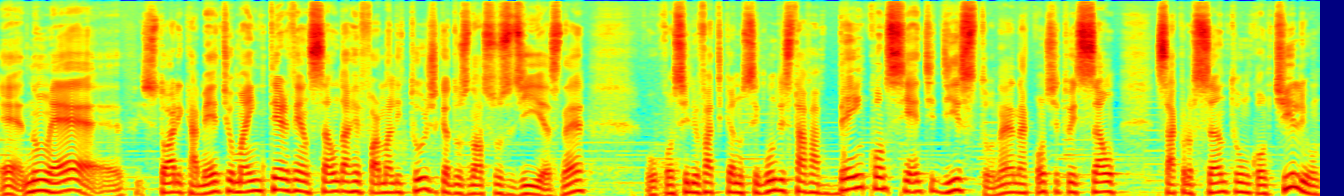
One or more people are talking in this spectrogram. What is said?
é, não é historicamente uma intervenção da reforma litúrgica dos nossos dias, né? O Concílio Vaticano II estava bem consciente disto, né? Na Constituição Sacrosantum Concilium,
